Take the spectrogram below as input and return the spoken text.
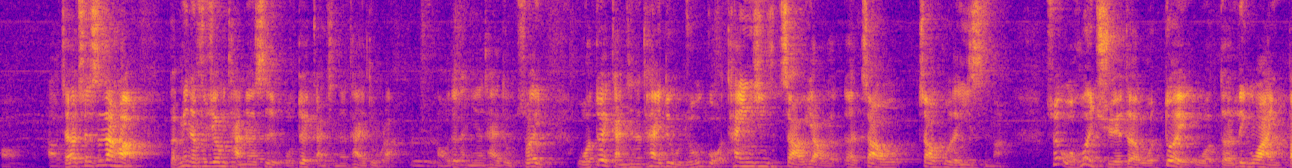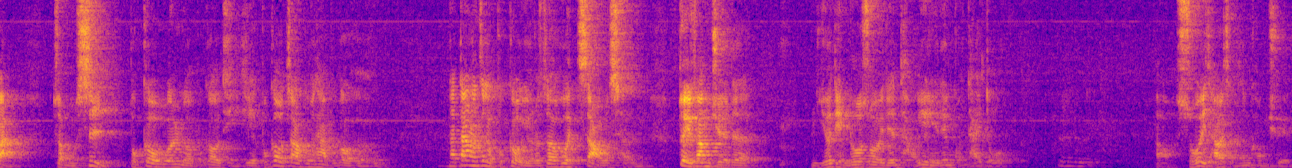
哦，好，只要其实上哈，本命的夫妻宫谈的是我对感情的态度啦。嗯，我对感情的态度，所以。我对感情的态度，如果太阴星是照耀的，呃，照照顾的意思嘛，所以我会觉得我对我的另外一半总是不够温柔、不够体贴、不够照顾他、不够呵护。那当然这个不够，有的时候会造成对方觉得你有点啰嗦、有点讨厌、有点管太多。嗯。哦，所以才会产生空缺。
